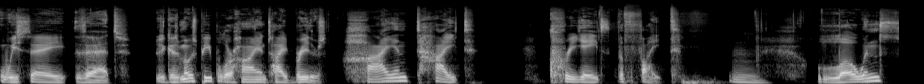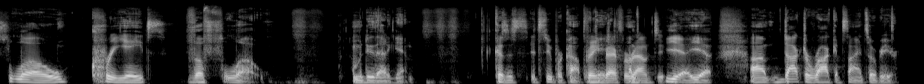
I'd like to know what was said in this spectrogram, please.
we say that because most people are high and tight breathers high and tight creates the fight mm. low and slow creates the flow i'm going to do that again because it's it's super complicated. Bring back for um, round two. Yeah, yeah. Um, Dr. Rocket Science over here.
